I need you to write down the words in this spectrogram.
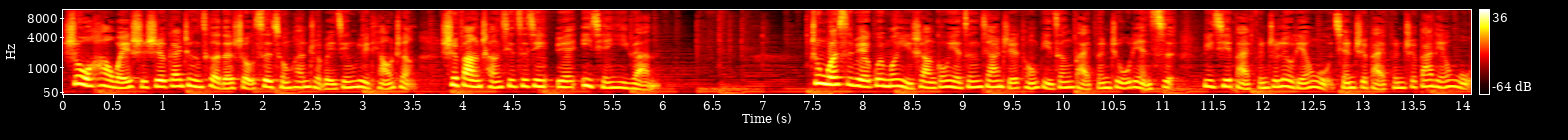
十五号为实施该政策的首次存款准备金率调整，释放长期资金约一千亿元。中国四月规模以上工业增加值同比增百分之五点四，预期百分之六点五，前值百分之八点五。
